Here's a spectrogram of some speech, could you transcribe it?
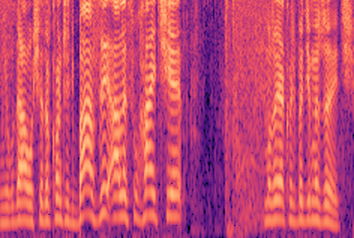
Nie udało się dokończyć bazy, ale słuchajcie, może jakoś będziemy żyć.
